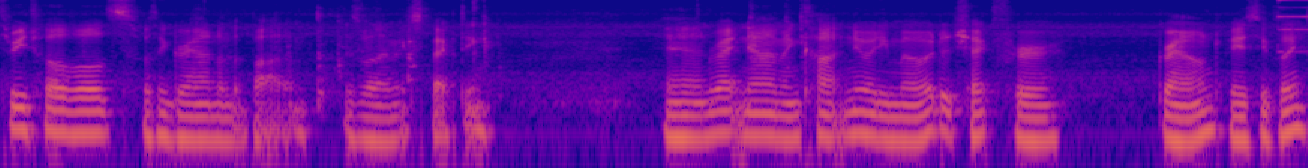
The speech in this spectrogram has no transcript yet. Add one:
312 volts with a ground on the bottom is what I'm expecting. And right now I'm in continuity mode to check for ground basically.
